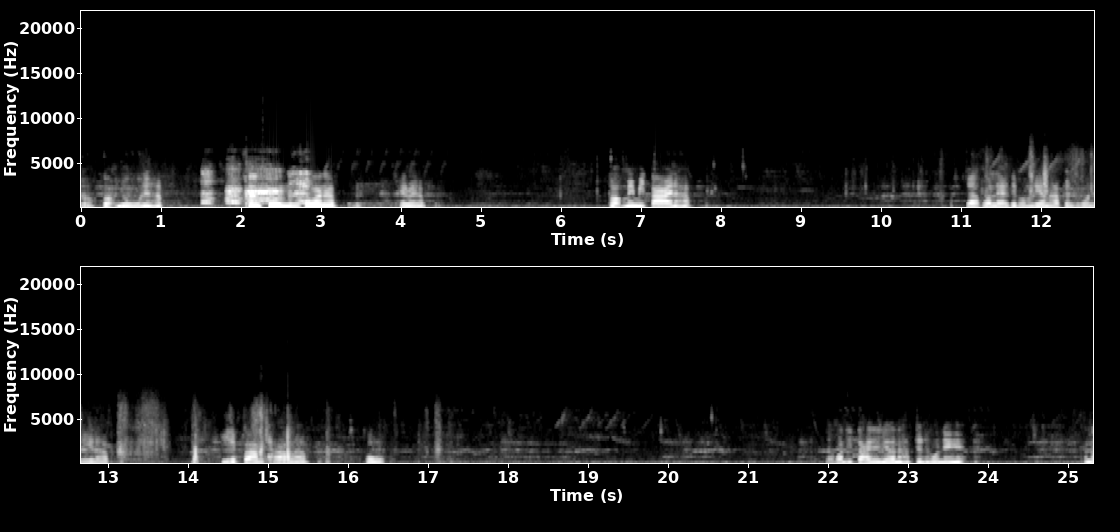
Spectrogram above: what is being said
ก็เกาะอยู่นะครับ ข้างปูนหนึ่งตัวนะครับ เห็นไหมครับเกาะไม่มีตายนะครับ จากวันแรกที่ผมเลี้ยงนะครับจนถึงวันนี้นะครับยี่สิบสามเช้านะครับกุ้งจากวันที่ตายเยอะๆนะครับ จนถึงวันนี้ท่านใด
